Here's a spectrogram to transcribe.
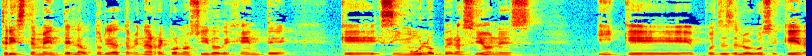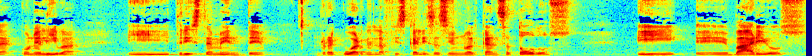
tristemente la autoridad también ha reconocido de gente que simula operaciones y que pues desde luego se queda con el IVA. Y tristemente recuerden la fiscalización no alcanza a todos y eh, varios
